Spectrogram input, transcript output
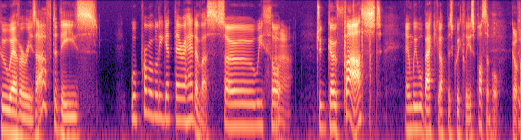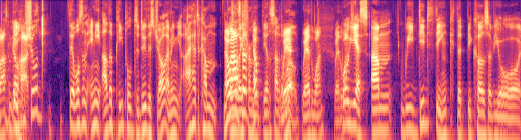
whoever is after these will probably get there ahead of us. So we thought Ah. to go fast, and we will back you up as quickly as possible. Go fast and go Are go you sure there wasn't any other people to do this job? I mean, I had to come No, all the way from nope. the other side of the we're, world. We're the one. We're the Well, one. Well, yes. Um, we did think that because of your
